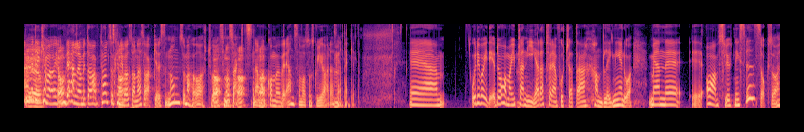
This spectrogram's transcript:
ja, men det kan vara. Om det handlar om ett avtal så kan det vara sådana saker. Så någon som har hört vad som har sagts när man kom överens om vad som skulle göras mm. helt enkelt. Eh, och det var ju det, då har man ju planerat för den fortsatta handläggningen då. Men eh, Eh, avslutningsvis också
